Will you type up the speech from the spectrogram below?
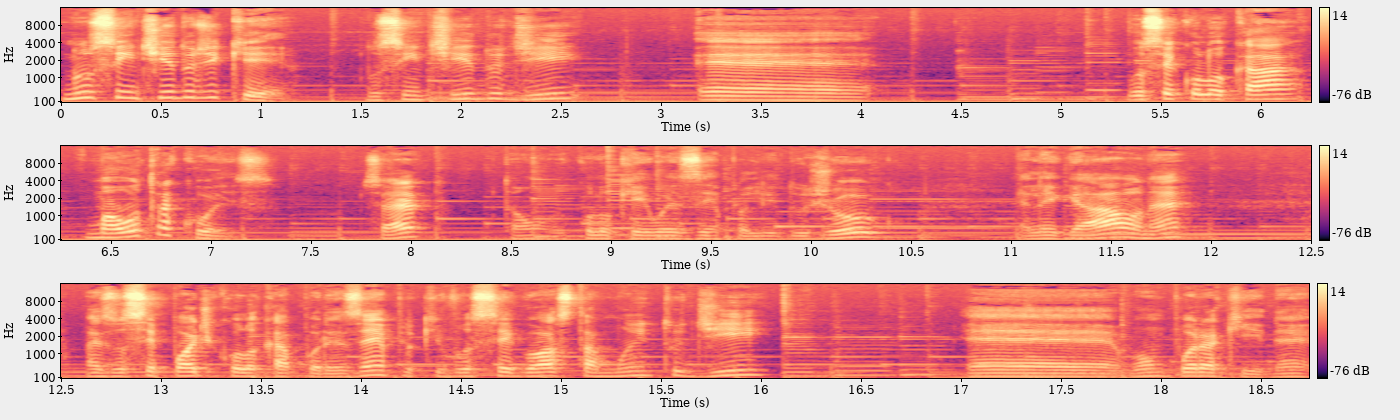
no sentido de quê? No sentido de é, você colocar uma outra coisa, certo? Então eu coloquei o exemplo ali do jogo, é legal, né? Mas você pode colocar, por exemplo, que você gosta muito de, é, vamos por aqui, né?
